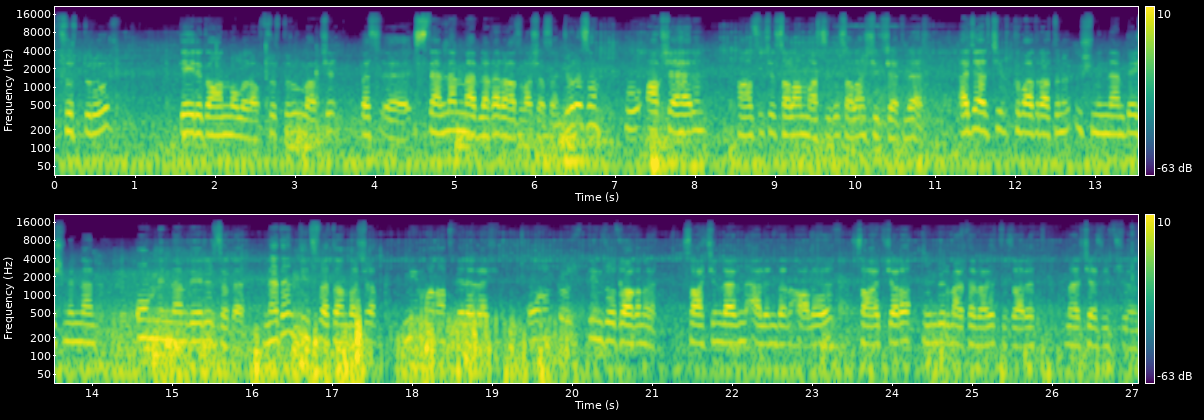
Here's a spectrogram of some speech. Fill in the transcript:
uçurtdurur, qeyri-qanuni olaraq uçurtdururlar ki, bəs e, istənilən məbləğə razılaşasan. Görəsən bu Ağşəhərin hansı ki salan masivi salan şirkətlər əgər ki kvadratını 3000-dən, 5000-dən, 10000-dən verirsə də nədən dinc vətəndaşa 1000 manat verərək onun öz dinc ocağını sakinlərin əlindən alır, sahibkara hündür mərtəbəli ticarət mərkəzi üçün,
